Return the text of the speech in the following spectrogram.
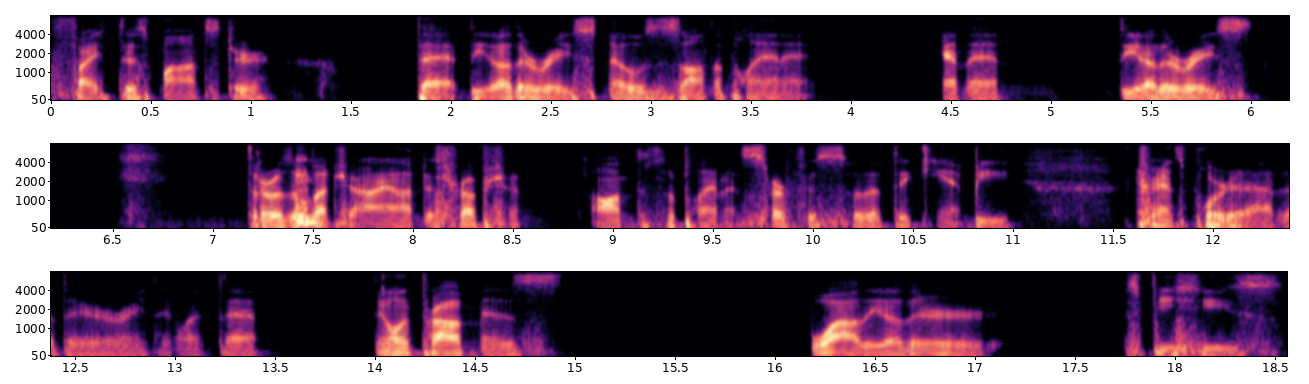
fight this monster that the other race knows is on the planet, and then the other race throws a bunch of ion disruption onto the planet's surface so that they can't be transported out of there or anything like that. The only problem is, while the other species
